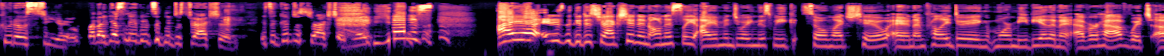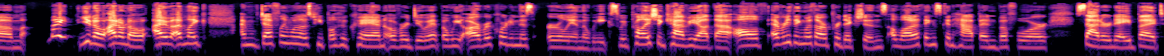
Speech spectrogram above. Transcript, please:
Kudos to you. But I guess maybe it's a good distraction. It's a good distraction, right? yes. I uh, it is a good distraction and honestly I am enjoying this week so much too and I'm probably doing more media than I ever have which um might, you know, I don't know. I, I'm like, I'm definitely one of those people who can overdo it, but we are recording this early in the week. So we probably should caveat that all everything with our predictions. A lot of things can happen before Saturday, but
